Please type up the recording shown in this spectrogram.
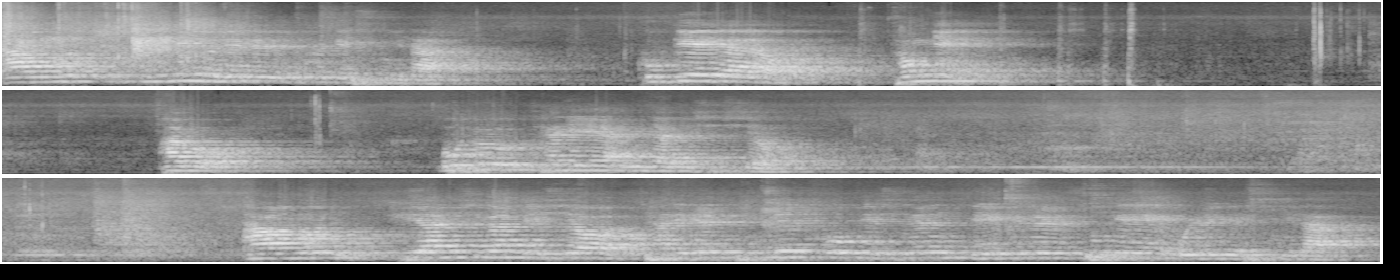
다음은 국민 노래를 하겠습니다. 국기에 대하여 경례. 바로 모두 자리에 앉아 주십시오. 다음은 귀한 시간 내시어 자리를 빛내주고 계시는 네 분을 소개해 올리겠습니다.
